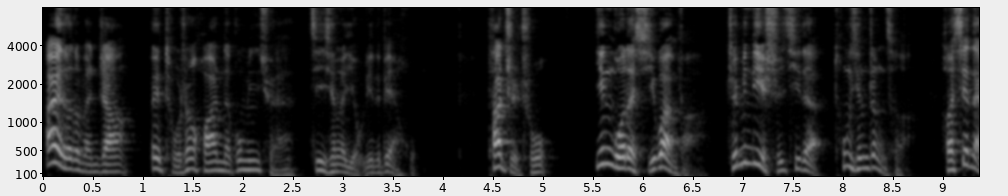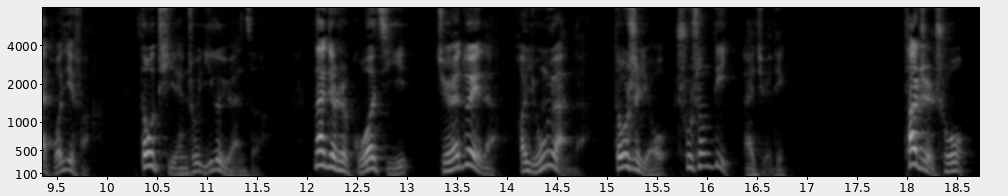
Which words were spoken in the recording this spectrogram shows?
艾德的文章为土生华人的公民权进行了有力的辩护。他指出，英国的习惯法、殖民地时期的通行政策和现代国际法都体现出一个原则，那就是国籍绝对的和永远的都是由出生地来决定。他指出，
